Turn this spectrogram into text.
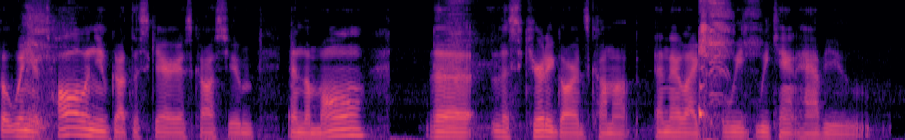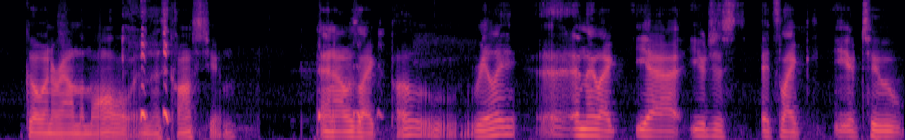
But when you're tall and you've got the scariest costume in the mall, the the security guards come up and they're like, we we can't have you going around the mall in this costume. And I was like, oh, really? And they're like, yeah, you're just, it's like, you're too,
